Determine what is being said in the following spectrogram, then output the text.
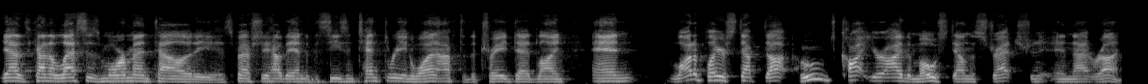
Yeah, it's kind of less is more mentality, especially how they ended the season 10 3 and 1 after the trade deadline. And a lot of players stepped up. Who's caught your eye the most down the stretch in, that run?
